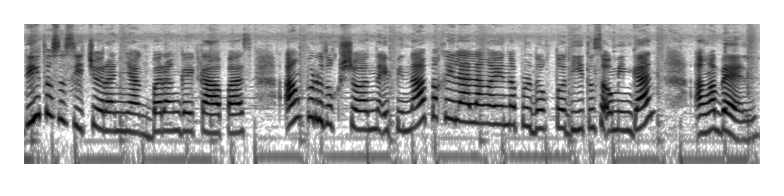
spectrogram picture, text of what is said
Dito sa Sitio Ranyag, Barangay Kapas, ang produksyon na ipinapakilala ngayon na produkto dito sa Umingan, ang Abel.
